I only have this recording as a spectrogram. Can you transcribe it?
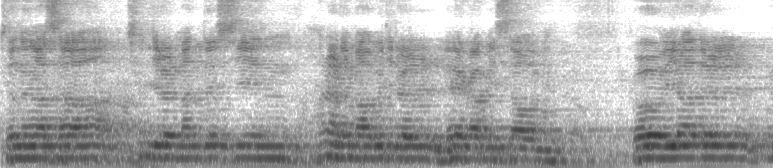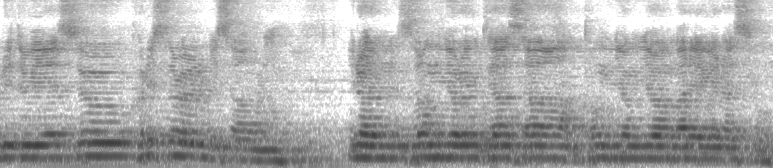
전능하사 천지를 만드신 하나님 아버지를 내가 믿사오니 그 이아들 우리 주 예수 그리스도를 믿사오니 이런 성령을 태하사 동정녀 마리아에게 나시고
